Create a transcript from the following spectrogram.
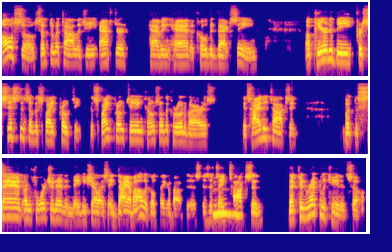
also symptomatology after having had a COVID vaccine appear to be persistence of the spike protein. The spike protein comes from the coronavirus. It's highly toxic, but the sad, unfortunate, and maybe shall I say diabolical thing about this is it's mm-hmm. a toxin that can replicate itself.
